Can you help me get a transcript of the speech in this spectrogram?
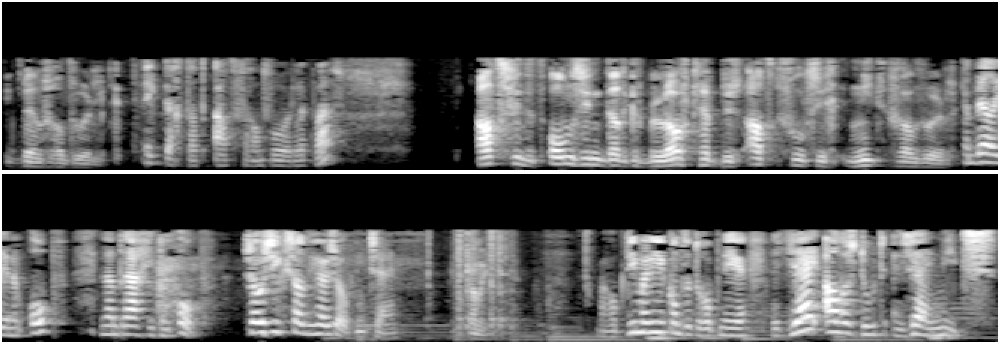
ik ben verantwoordelijk. Ik dacht dat Ad verantwoordelijk was. Ad vindt het onzin dat ik het beloofd heb, dus Ad voelt zich niet verantwoordelijk. Dan bel je hem op en dan draag je het hem op. Zo ziek zal die heus ook niet zijn. Dat kan ik. Maar op die manier komt het erop neer dat jij alles doet en zij niets.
